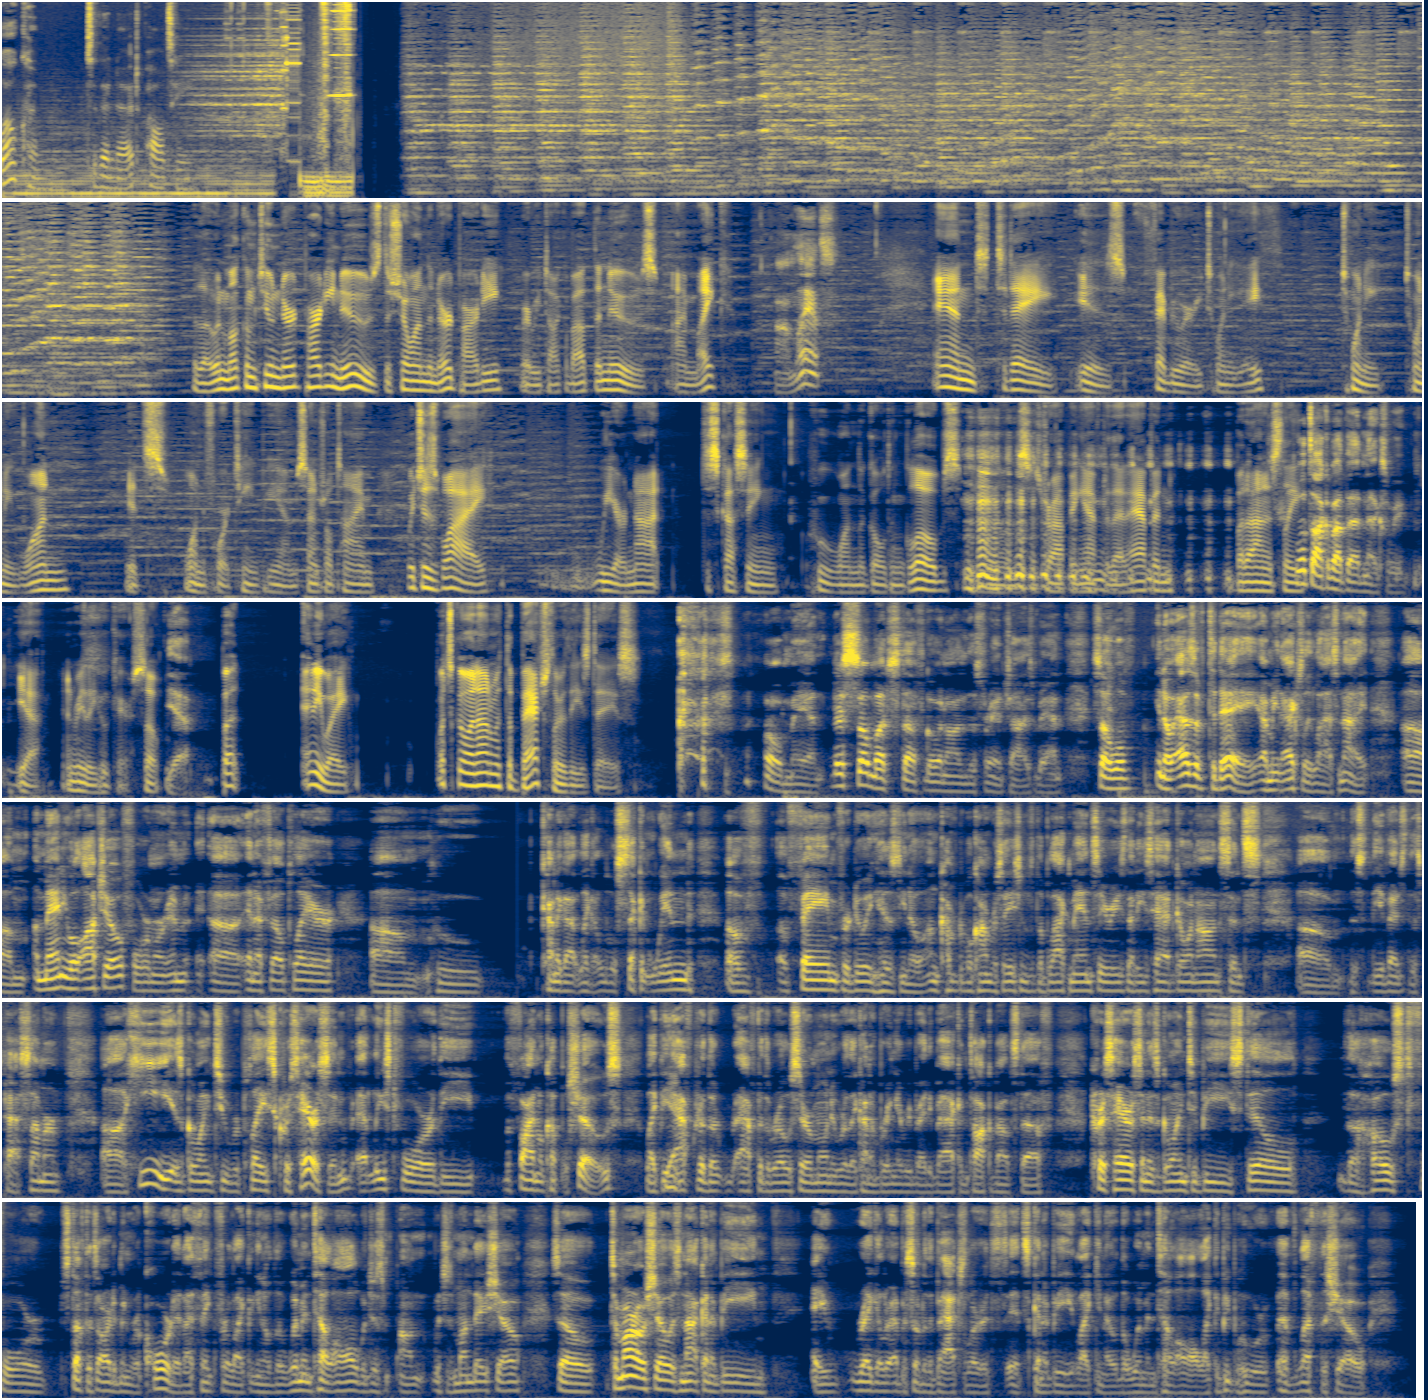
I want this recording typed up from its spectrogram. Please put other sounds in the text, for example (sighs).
Welcome to the Nerd Party. Hello and welcome to Nerd Party News, the show on the Nerd Party where we talk about the news. I'm Mike, I'm Lance. and today is February 28th, 2021. It's 1:14 p.m. Central Time, which is why we are not discussing who won the Golden Globes. (laughs) this is dropping after that happened, but honestly, We'll talk about that next week. yeah, and really, who cares? So, Yeah. But anyway, what's going on with The Bachelor these days? (laughs) Oh man, there's so much stuff going on in this franchise, man. So, well, you know, as of today, I mean, actually last night, um, Emmanuel Acho, former M- uh, NFL player, um, who kind of got like a little second wind of of fame for doing his you know uncomfortable conversations with the black man series that he's had going on since um, this, the events this past summer. Uh, he is going to replace Chris Harrison at least for the the final couple shows, like the after the after the rose ceremony where they kind of bring everybody back and talk about stuff. Chris Harrison is going to be still the host for stuff that's already been recorded. I think for like you know the Women Tell All, which is on which is Monday's show. So tomorrow's show is not going to be a regular episode of The Bachelor. It's it's going to be like you know the Women Tell All, like the people who have left the show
